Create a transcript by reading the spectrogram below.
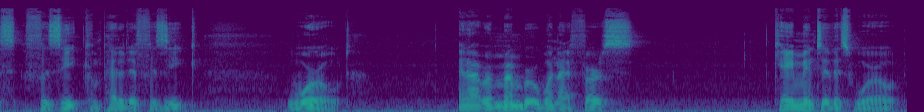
physique, competitive physique world. And I remember when I first came into this world,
